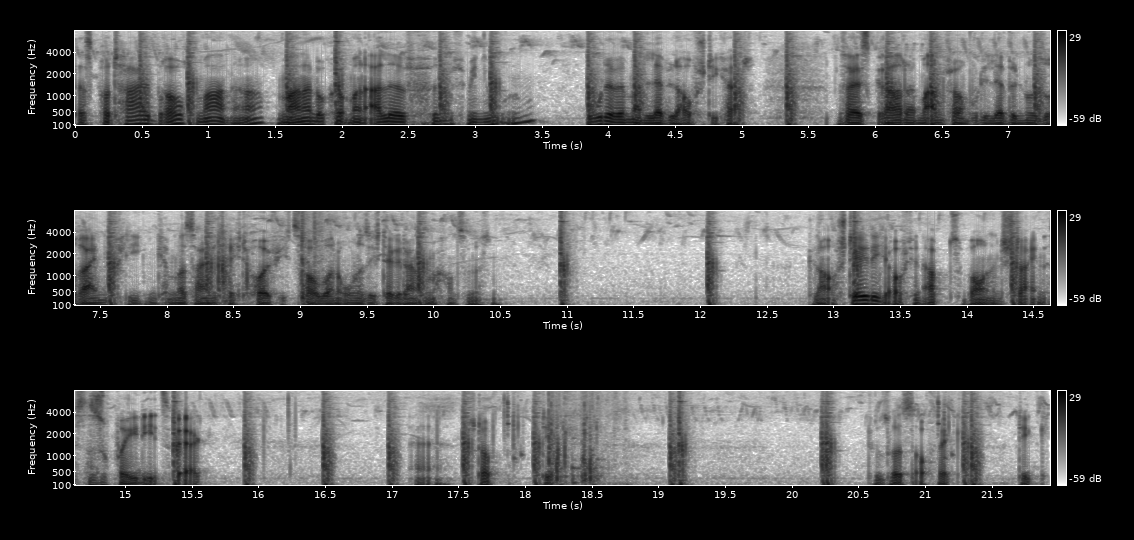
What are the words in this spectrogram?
Das Portal braucht Mana. Mana bekommt man alle 5 Minuten oder wenn man Levelaufstieg hat. Das heißt, gerade am Anfang, wo die Level nur so reinfliegen, kann man das eigentlich recht häufig zaubern, ohne sich da Gedanken machen zu müssen. Genau, stell dich auf den abzubauenden Stein. Das ist eine super Idee, Zwerg. Äh, stopp. Dick. Du sollst auch weg. Dick.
